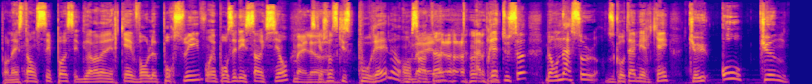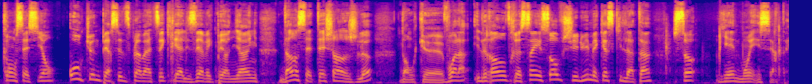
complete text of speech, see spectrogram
Pour l'instant, on ne sait pas si le gouvernement américain vont le poursuivre, vont imposer des sanctions. Ben c'est quelque chose qui se pourrait, là, on Ben s'entend, après tout ça. Mais on assure du côté américain qu'il n'y a eu aucune concession, aucune percée diplomatique réalisée avec Pyongyang dans cet échange-là. Donc euh, voilà, il rentre sain et sauf chez lui, mais qu'est-ce qui l'attend? Ça, rien de moins est certain.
